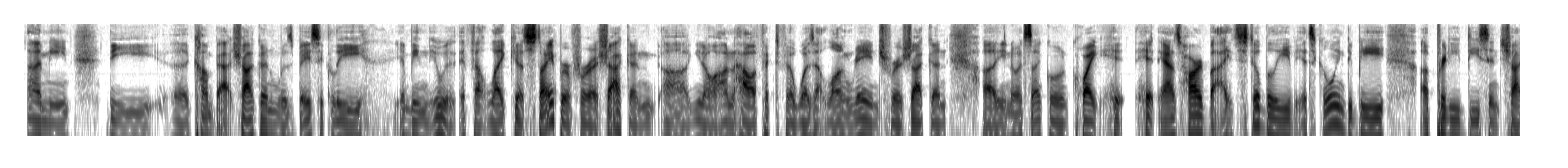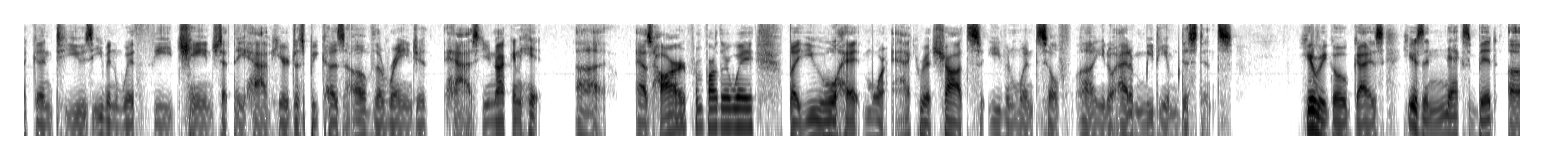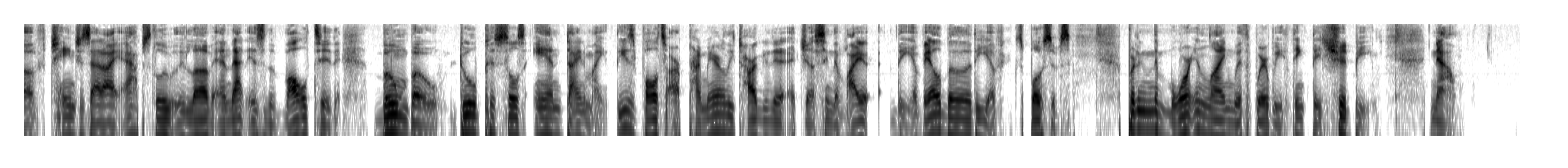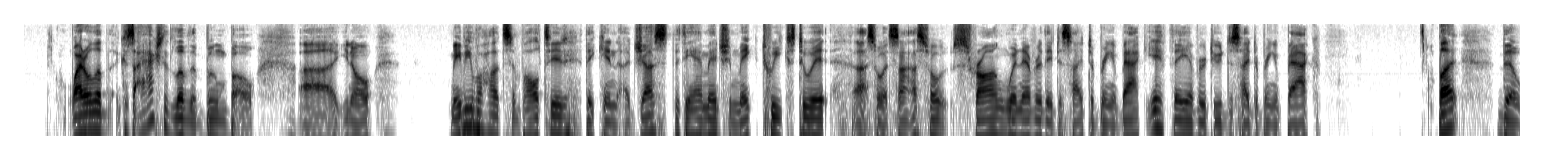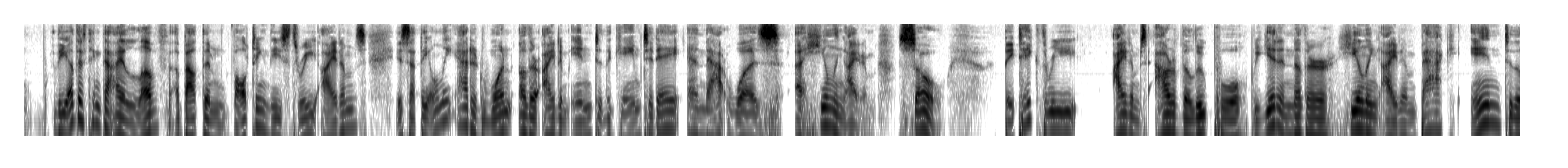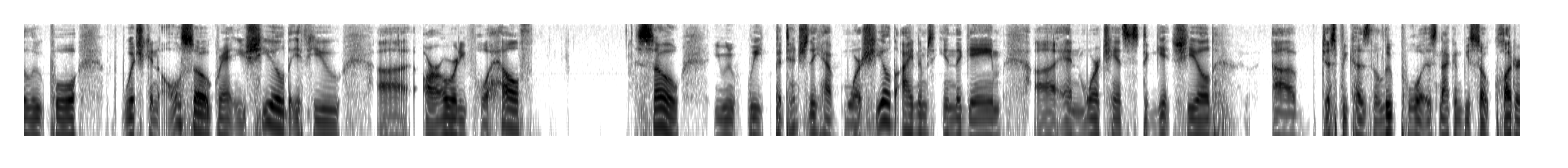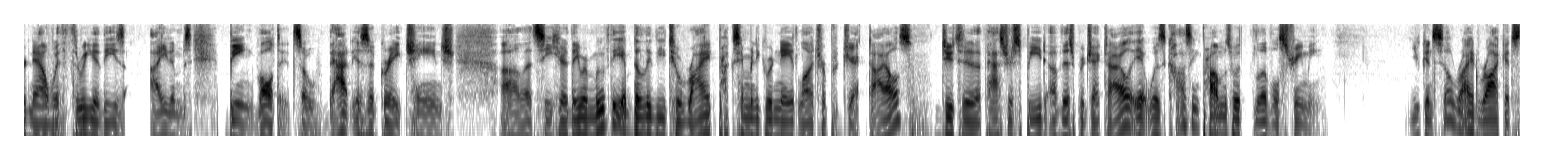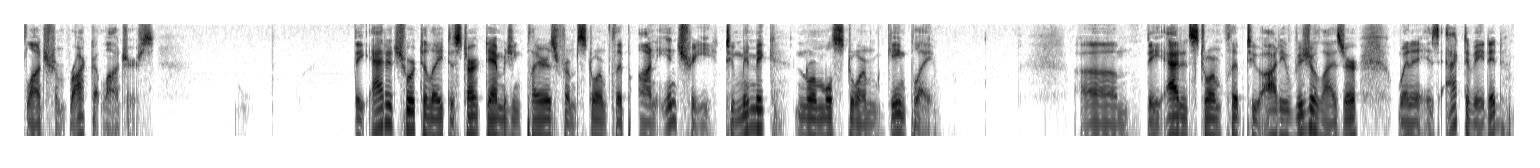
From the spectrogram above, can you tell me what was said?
I mean, the uh, combat shotgun was basically, I mean, it, was, it, felt like a sniper for a shotgun, uh, you know, on how effective it was at long range for a shotgun. Uh, you know, it's not going to quite hit, hit as hard, but I still believe it's going to be a pretty decent shotgun to use, even with the change that they have here, just because of the range it has. You're not going to hit uh, as hard from farther away, but you will hit more accurate shots even when still, uh, you know, at a medium distance. Here we go, guys. Here's the next bit of changes that I absolutely love, and that is the vaulted Boom Bow, dual pistols, and dynamite. These vaults are primarily targeted at adjusting the the availability of explosives, putting them more in line with where we think they should be. Now, why do I love? Because I actually love the Boom Bow. Uh, you know, maybe while it's vaulted they can adjust the damage and make tweaks to it uh, so it's not so strong whenever they decide to bring it back if they ever do decide to bring it back but the the other thing that I love about them vaulting these three items is that they only added one other item into the game today, and that was a healing item. So they take three items out of the loot pool. We get another healing item back into the loot pool, which can also grant you shield if you uh, are already full health. So you, we potentially have more shield items in the game uh, and more chances to get shield, uh, just because the loot pool is not going to be so cluttered now with three of these items being vaulted. So that is a great change. Uh, let's see here. They removed the ability to ride proximity grenade launcher projectiles due to the faster speed of this projectile. It was causing problems with level streaming you can still ride rockets launched from rocket launchers. They added short delay to start damaging players from Stormflip on entry to mimic normal Storm gameplay. Um, they added Stormflip to Audio Visualizer when it is activated.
